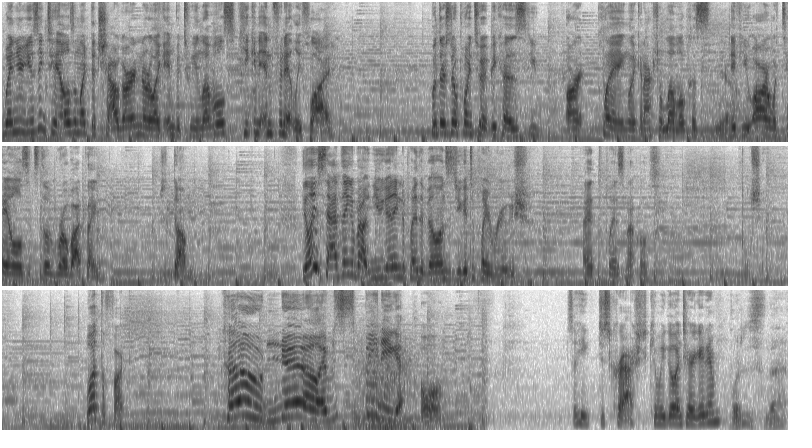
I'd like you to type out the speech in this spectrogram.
when you're using Tails in like the Chao Garden or like in between levels, he can infinitely fly. But there's no point to it because you aren't playing like an actual level because Yeah. if you are with Tails, it's the robot thing. Which is dumb. The only sad thing about you getting to play the villains is you get to play Rouge. I had to play as Knuckles. Bullshit. What the fuck? Oh no, I'm spinning. Oh. So he just crashed. Can we go interrogate him? What is that?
